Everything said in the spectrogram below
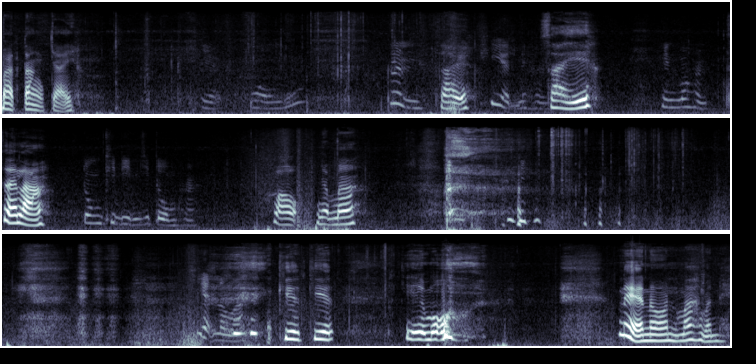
บาดตั้งใจ มองดูหันใส่เครียดเนี่ยค่ะใส่เห็นว่าหันใส่หรอตรงขี้ดินขี้ตมค่ะเปล่าอย่ามา เครียดแล้ววะเครียดเครียดเคโมแน่นอนมากมันนี้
